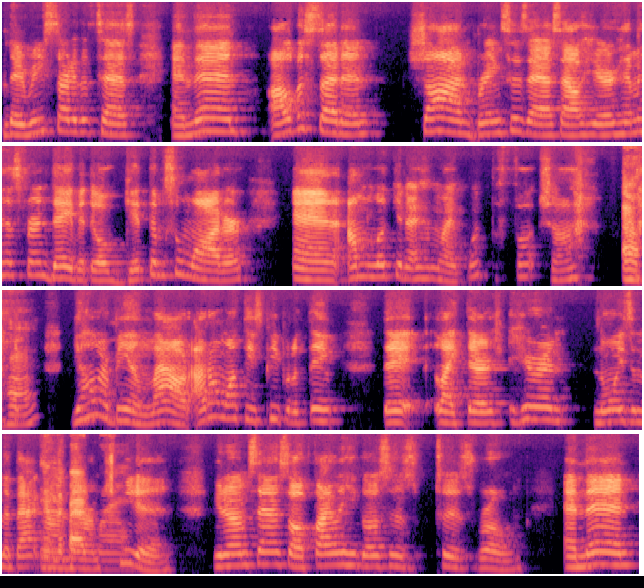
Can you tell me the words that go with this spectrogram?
they restarted the test, and then all of a sudden, Sean brings his ass out here, him and his friend David, go get them some water. And I'm looking at him like, what the fuck, Sean? Uh-huh. Y'all are being loud. I don't want these people to think that like they're hearing noise in the background, in the background. I'm cheating. You know what I'm saying? So finally he goes to his, to his room. And then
